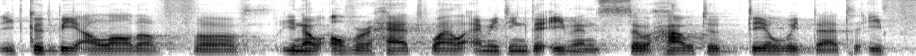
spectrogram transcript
it could be a lot of, uh, you know, overhead while emitting the events. So how to deal with that if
